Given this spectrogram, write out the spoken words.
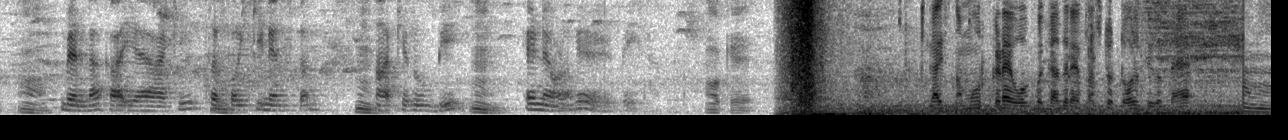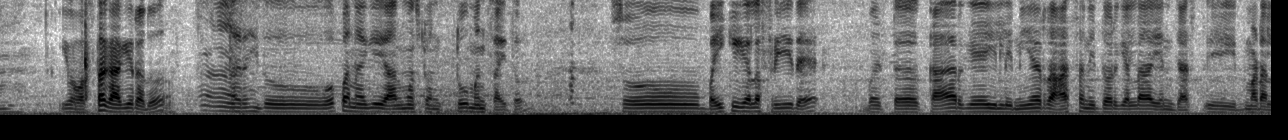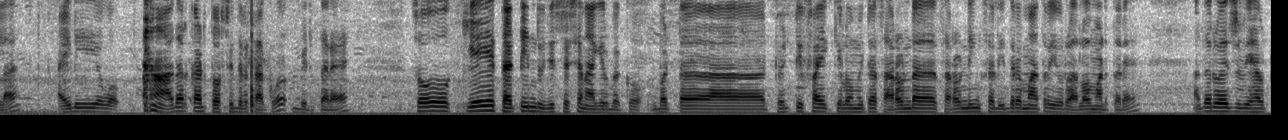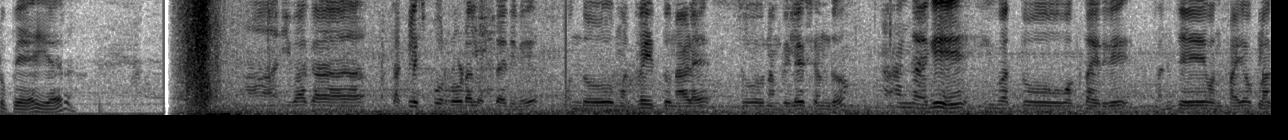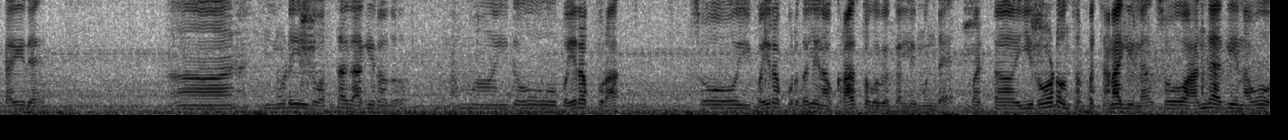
ಬೆಲ್ಲ ಕಾಯಿ ಹಾಕಿ ಸ್ವಲ್ಪ ಅಕ್ಕಿ ನೆನೆಸ್ಕೊಂಡು. ಹಾಕಿ ರುಬ್ಬಿ ಎಣ್ಣೆ ಒಳಗೆ ಬೇಯಿಸಿ. ಓಕೆ. ಗಾಯ್ಸ್ ನಮ್ಮೂರ ಕಡೆ ಹೋಗ್ಬೇಕಾದ್ರೆ ಫಸ್ಟು ಟೋಲ್ ಸಿಗುತ್ತೆ. ಇವಾಗ ಹೊಸ್ದಾಗಿ ಆಗಿರೋದು ಇದು ಓಪನ್ ಆಗಿ ಆಲ್ಮೋಸ್ಟ್ ಒಂದು ಟೂ ಮಂತ್ಸ್ ಆಯಿತು. ಸೊ ಬೈಕಿಗೆಲ್ಲ ಫ್ರೀ ಇದೆ. ಬಟ್ ಕಾರ್ಗೆ ಇಲ್ಲಿ ನಿಯರ್ ಹಾಸನ್ ಇದ್ದವ್ರಿಗೆಲ್ಲ ಏನು ಜಾಸ್ತಿ ಇದು ಮಾಡಲ್ಲ. ಐ ಡಿ ಆಧಾರ್ ಕಾರ್ಡ್ ತೋರಿಸಿದ್ರೆ ಸಾಕು, ಬಿಡ್ತಾರೆ. So K A thirteen registration ಆಗಿರಬೇಕು but twenty five kilometres around ಸರೌಂಡಿಂಗ್ಸಲ್ಲಿ ಇದ್ದರೆ ಮಾತ್ರ ಇವರು ಅಲೋ ಮಾಡ್ತಾರೆ. Otherwise we have to pay here ಇವಾಗ ಸಕ್ಲೇಶ್ಪುರ್ ರೋಡಲ್ಲಿ ಹೋಗ್ತಾ ಇದ್ದೀವಿ. ಒಂದು ಮದುವೆ ಇತ್ತು ನಾಳೆ ಸೊ ನಮ್ಮ ರಿಲೇಷನ್ದು ಹಂಗಾಗಿ ಇವತ್ತು ಹೋಗ್ತಾ ಇದ್ದೀವಿ ಸಂಜೆ ಒಂದು ಫೈವ್ ಓ ಕ್ಲಾಕ್ ಆಗಿದೆ ನೋಡಿ, ಇದು ಹೊಸ್ದಾಗಿ ಆಗಿರೋದು. ನಮ್ಮ ಇದು ಭೈರಪುರ ಸೊ ಈ ಭೈರಪುರದಲ್ಲಿ ನಾವು ಕ್ರಾಸ್ ತೊಗೋಬೇಕಲ್ಲಿ ಮುಂದೆ. ಬಟ್ ಈ ರೋಡ್ ಒಂದು ಸ್ವಲ್ಪ ಚೆನ್ನಾಗಿಲ್ಲ. ಸೊ ಹಾಗಾಗಿ ನಾವು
